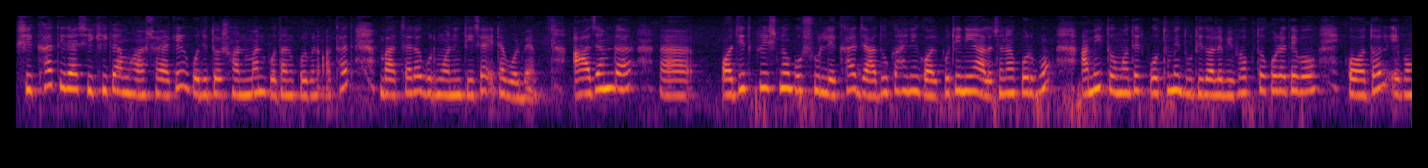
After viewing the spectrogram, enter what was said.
শিক্ষার্থীরা শিক্ষিকা, মহাশয়াকে উপযুক্ত সম্মান প্রদান করবেন। অর্থাৎ বাচ্চারা গুড মর্নিং টিচার এটা বলবে। আজ আমরা অজিত কৃষ্ণ বসুর লেখা জাদু কাহিনী গল্পটি নিয়ে আলোচনা করব। আমি তোমাদের প্রথমে দুটি দলে বিভক্ত করে দেব। কদল দল এবং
